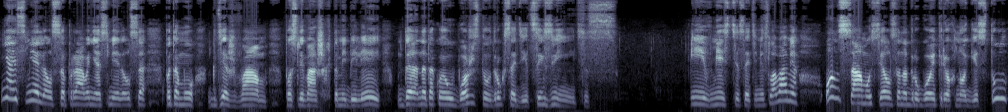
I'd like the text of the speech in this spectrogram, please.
Не осмелился, право не осмелился, потому где ж вам после ваших тамебелей да на такое убожество вдруг садиться, извините. -с. И вместе с этими словами он сам уселся на другой трехногий стул,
